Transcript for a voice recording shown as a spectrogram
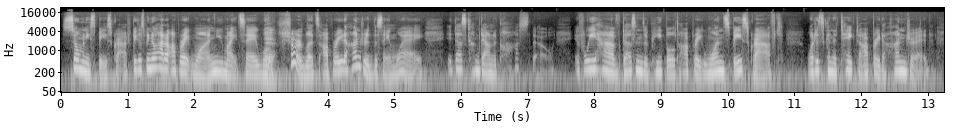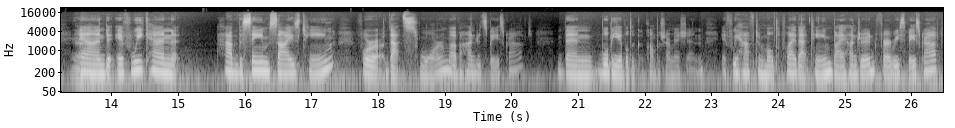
so many spacecraft because we know how to operate one. You might say, well, Yeah. sure, let's operate a 100 the same way. It does come down to cost, though. If we have dozens of people to operate one spacecraft, what it's going to take to operate a 100. And if we can have the same size team for that swarm of 100 spacecraft, then we'll be able to accomplish our mission. If we have to multiply that team by 100 for every spacecraft,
